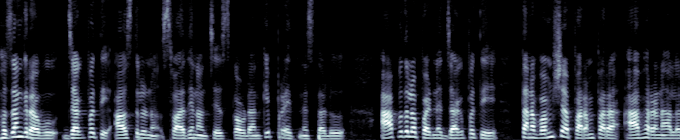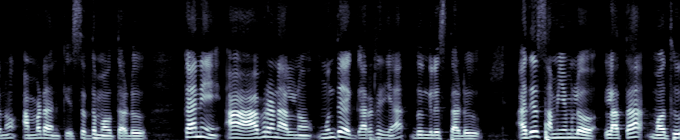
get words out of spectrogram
భుజంగరావు జగపతి ఆస్తులను స్వాధీనం చేసుకోవడానికి ప్రయత్నిస్తాడు. ఆపదలో పడిన జగపతి తన వంశ పరంపర ఆభరణాలను అమ్మడానికి సిద్ధమవుతాడు. కానీ ఆ ఆభరణాలను ముందే గరటయ్య దొంగిలిస్తాడు. అదే సమయంలో లత మధు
